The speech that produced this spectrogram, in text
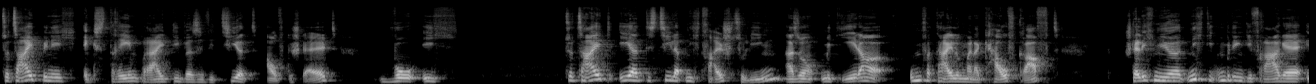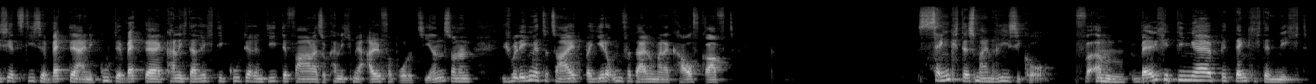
zurzeit bin ich extrem breit diversifiziert aufgestellt, wo ich zurzeit eher das Ziel habe, nicht falsch zu liegen. Also mit jeder Umverteilung meiner Kaufkraft stelle ich mir nicht die, unbedingt die Frage, ist jetzt diese Wette eine gute Wette, kann ich da richtig gute Rendite fahren, also kann ich mehr Alpha produzieren, sondern ich überlege mir zurzeit bei jeder Umverteilung meiner Kaufkraft, senkt es mein Risiko? Ähm, mhm. Welche Dinge bedenke ich denn nicht?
